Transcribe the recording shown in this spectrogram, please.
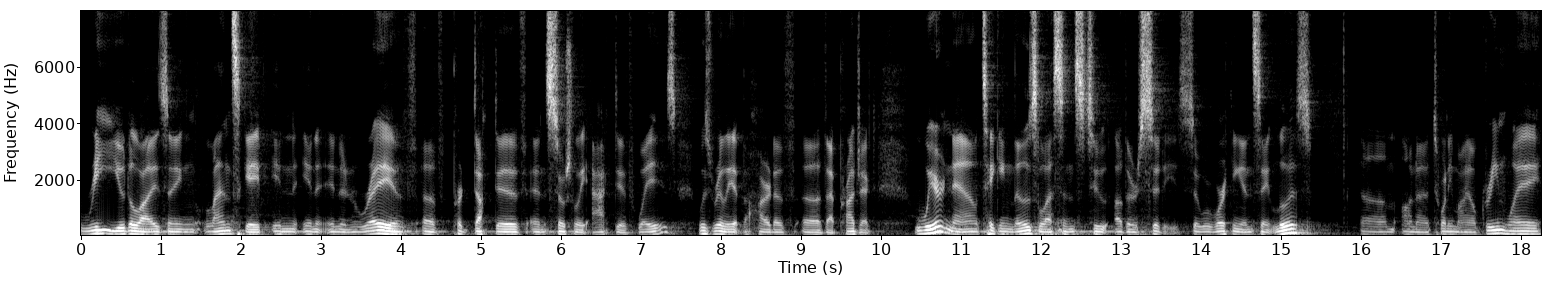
reutilizing landscape in, in, in, an array of, of productive and socially active ways was really at the heart of uh, that project. We're now taking those lessons to other cities. So we're working in St. Louis, um, on a 20 mile greenway,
